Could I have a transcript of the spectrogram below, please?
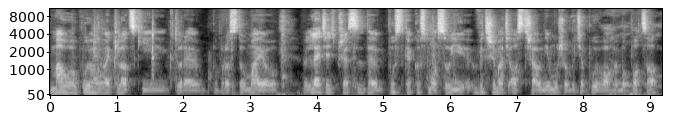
małopływowe klocki, które po prostu mają lecieć przez tę pustkę kosmosu i wytrzymać ostrzał. Nie muszą być opływowe, bo po co?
